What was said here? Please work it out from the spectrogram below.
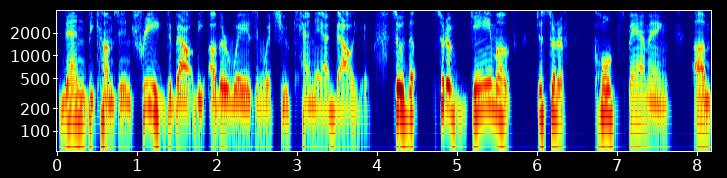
then becomes intrigued about the other ways in which you can add value. So the sort of game of just sort of cold spamming um,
